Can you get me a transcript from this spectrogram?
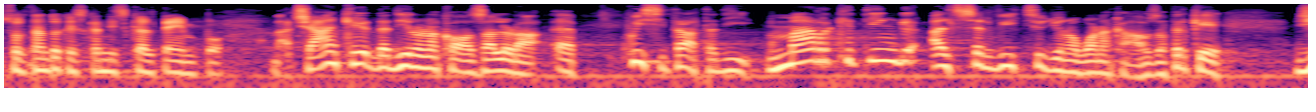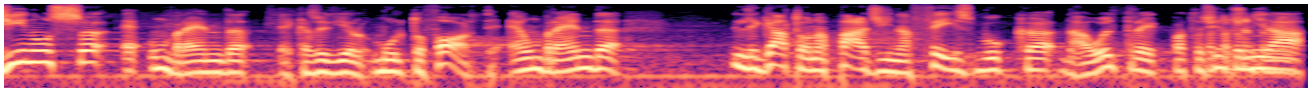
soltanto che scandisca il tempo. Ma c'è anche da dire una cosa, allora, eh, qui si tratta di marketing al servizio di una buona causa, perché Genus è un brand, è caso di dirlo, molto forte, è un brand legato a una pagina Facebook da oltre 400.000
